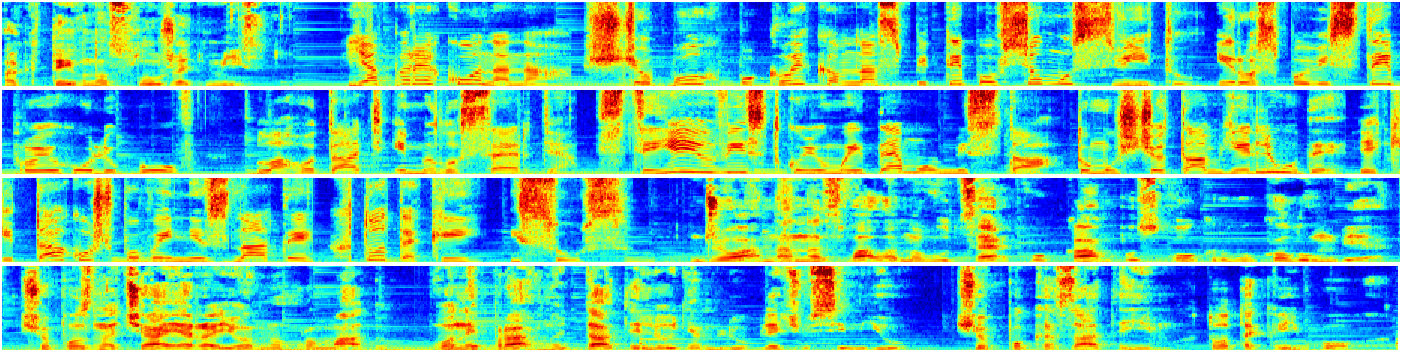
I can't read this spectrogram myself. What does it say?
активно служать місту. Я переконана, що Бог покликав нас піти по всьому світу і розповісти про його любов, благодать і милосердя. З цією вісткою ми йдемо в міста, тому що там є люди, які також повинні знати, хто такий Ісус. Джоанна назвала нову церкву кампус округу Колумбія, що позначає районну громаду. Вони прагнуть дати людям люблячу сім'ю, щоб показати їм, хто такий Бог.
